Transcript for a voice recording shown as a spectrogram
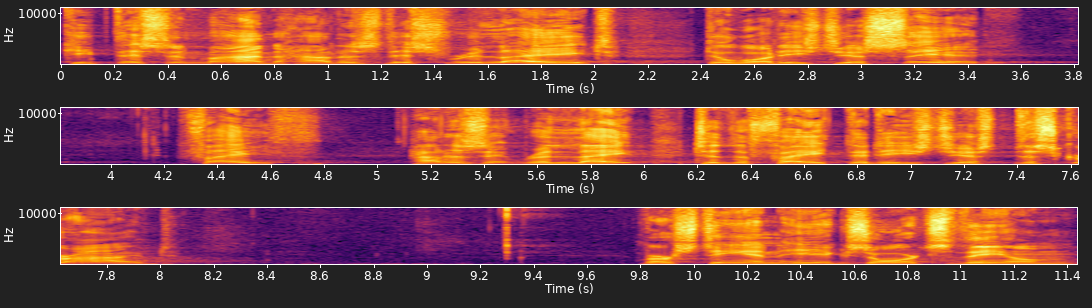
keep this in mind. How does this relate to what he's just said? Faith. How does it relate to the faith that he's just described? Verse 10, he exhorts them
